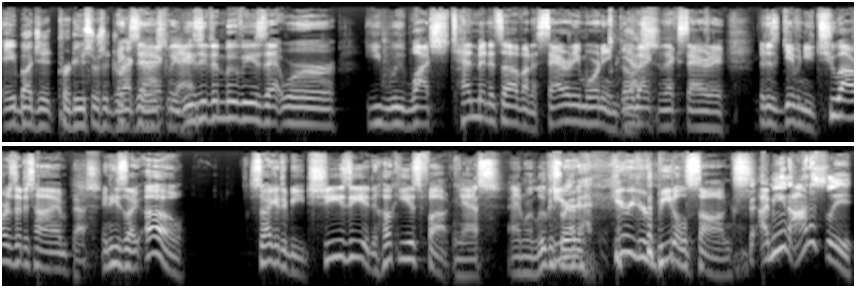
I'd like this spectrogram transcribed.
a budget producers and directors. Exactly. Yeah. These are the movies that were you would watch 10 minutes of on a Saturday morning and go Yes. back to the next Saturday. They're just giving you two hours at a time. Yes. And he's like, oh, so I get to be cheesy and hooky as fuck. yes, and when Lucas Hear, ran. hear your Beatles songs. I mean, honestly,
